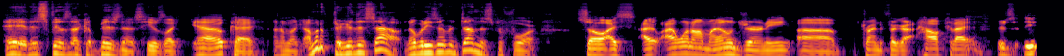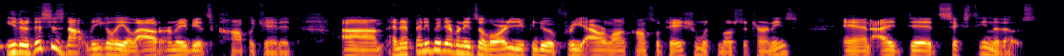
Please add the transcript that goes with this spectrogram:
Hey, this feels like a business. He was like, Yeah, okay. And I'm like, I'm going to figure this out. Nobody's ever done this before. So I, I, I went on my own journey, uh, trying to figure out how could I. There's either this is not legally allowed, or maybe it's complicated. Um, and if anybody ever needs a lawyer, you can do a free hour long consultation with most attorneys. And I did 16 of those.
